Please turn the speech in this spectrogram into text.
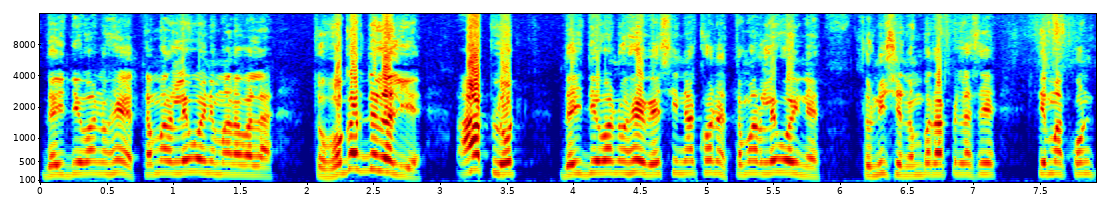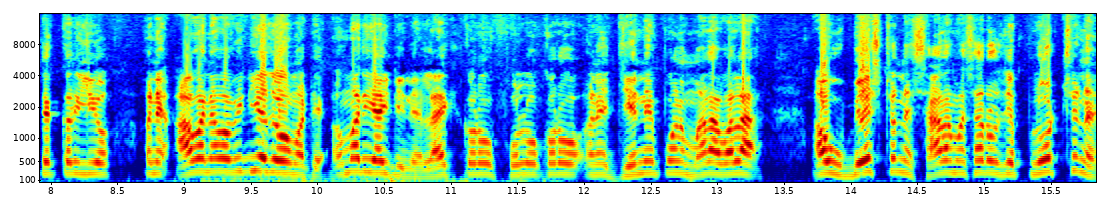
દઈ દેવાનો હે, તમારે લેવો હોય ને મારા વાલા, તો વગર દલાલીએ આ પ્લોટ દઈ દેવાનો હે, વેચી નાખો તમારે લેવો હોય ને, તો નીચે નંબર આપેલા છે, તેમાં કોન્ટેક કરી લ્યો અને આવા નવા વીડિયો જોવા માટે અમારી આઈડીને લાઇક કરો ફોલો કરો અને જેને પણ મારા વાલા આવું બેસ્ટ અને સારામાં સારો જે પ્લોટ છે ને,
